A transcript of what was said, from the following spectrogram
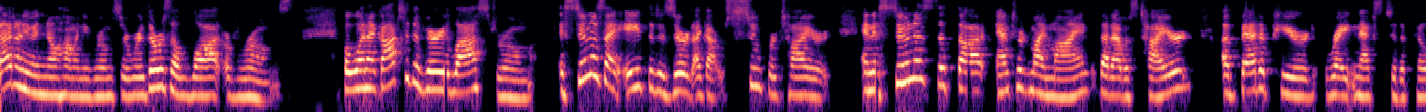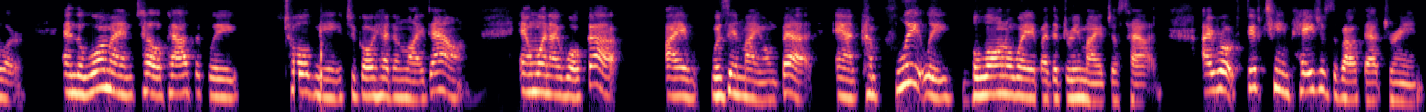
I don't even know how many rooms there were. There was a lot of rooms, but when I got to the very last room, as soon as I ate the dessert, I got super tired. And as soon as the thought entered my mind that I was tired, a bed appeared right next to the pillar. And the woman telepathically told me to go ahead and lie down. And when I woke up, I was in my own bed and completely blown away by the dream I had just had. I wrote 15 pages about that dream.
